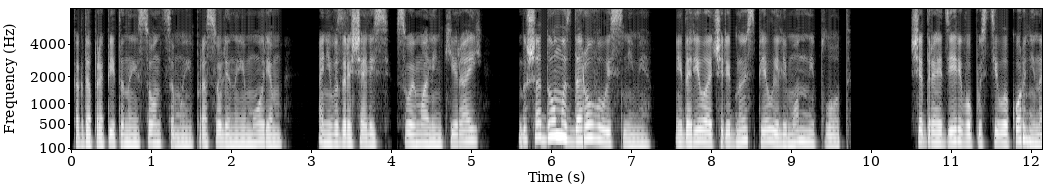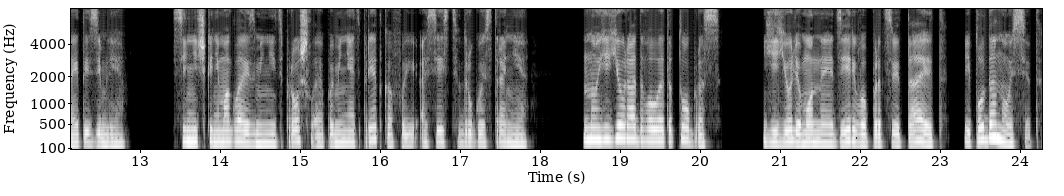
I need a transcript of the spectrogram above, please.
Когда пропитанные солнцем и просоленные морем, они возвращались в свой маленький рай, душа дома здоровалась с ними и дарила очередной спелый лимонный плод. Щедрое дерево пустило корни на этой земле. Синичка не могла изменить прошлое, поменять предков и осесть в другой стране — но ее радовал этот образ. Ее лимонное дерево процветает и плодоносит.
